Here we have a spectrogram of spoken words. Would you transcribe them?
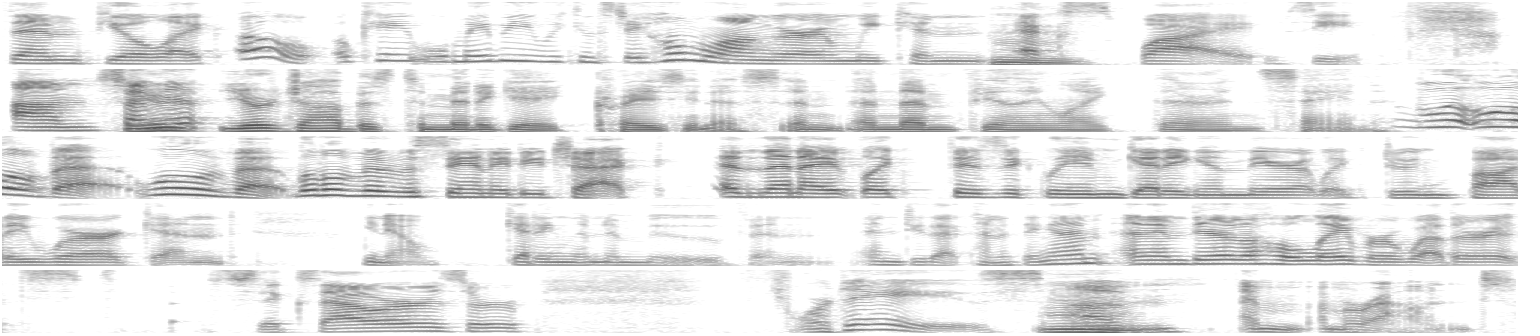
them feel like, oh, okay, well maybe we can stay home longer and we can mm. X, Y, Z. Um, so, so your, gonna, your job is to mitigate craziness and, and them feeling like they're insane. A little bit, a little bit, a little bit of a sanity check, and then I like physically am getting in there, like doing body work and you know getting them to move and and do that kind of thing. And I'm and I'm there the whole labor, whether it's six hours or four days. Mm. Um, I'm I'm around.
